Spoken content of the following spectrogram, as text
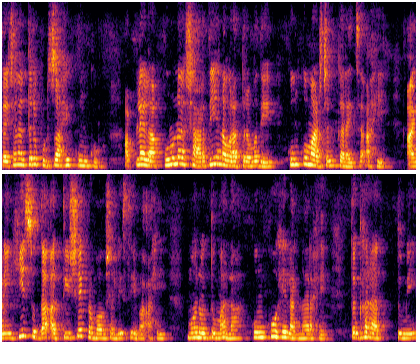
त्याच्यानंतर पुढचं आहे कुंकू आपल्याला पूर्ण शारदीय नवरात्रामध्ये कुंकुमार्चन करायचं आहे आणि ही सुद्धा अतिशय प्रभावशाली सेवा आहे. म्हणून तुम्हाला कुंकू हे लागणार आहे. तर घरात तुम्ही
